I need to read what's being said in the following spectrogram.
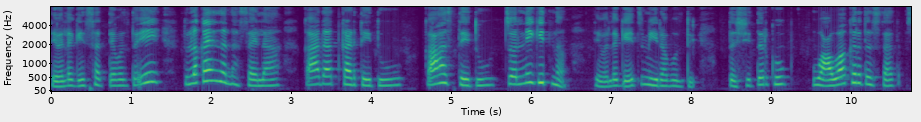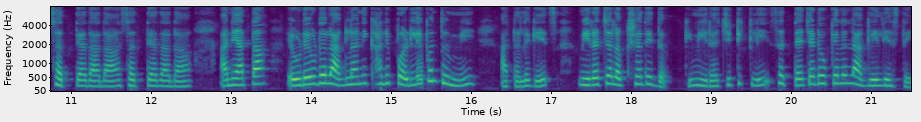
तेव्हा लगेच सत्या बोलतो ए तुला काय झालं हसायला? का दात काढते तू? का हसते तू? चल निघितनं तेव्हा लगेच मीरा बोलते तशी तर खूप वावा करत असतात. सत्यादादा सत्यादादा. आणि आता एवढं एवढं लागलं आणि खाली पडले पण तुम्ही? आता लगेच मीराच्या लक्षात येतं की मीराची टिकली सत्याच्या डोक्याला लागलेली असते.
